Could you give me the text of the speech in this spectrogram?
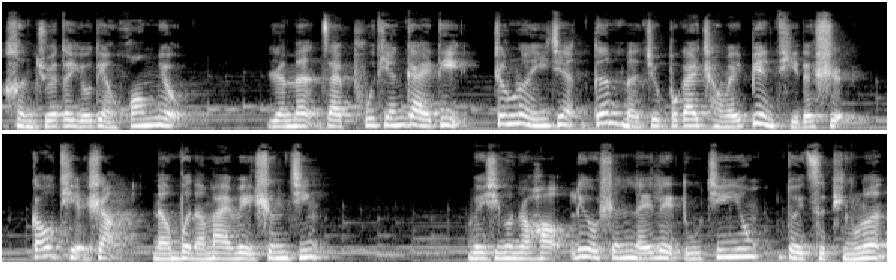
很觉得有点荒谬。人们在铺天盖地争论一件根本就不该成为辩题的事：高铁上能不能卖卫生巾？微信公众号“六神磊磊读金庸”对此评论：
